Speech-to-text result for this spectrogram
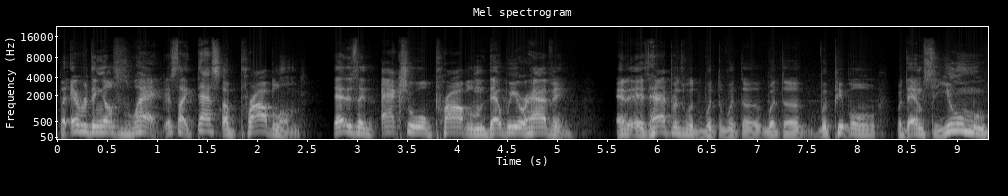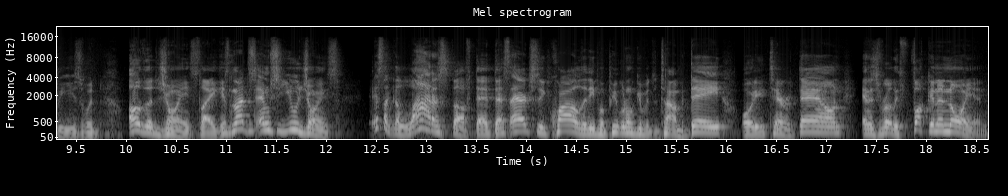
but everything else is whack. It's like that's a problem. That is an actual problem that we are having and it happens with with with the with the with people with the MCU movies with other joints. Like it's not just MCU joints. It's like a lot of stuff that that's actually quality, but people don't give it the time of day or they tear it down, and it's really fucking annoying.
